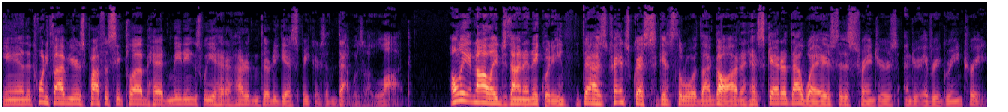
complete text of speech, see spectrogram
And the 25 Years Prophecy Club had meetings. We had 130 guest speakers, and that was a lot. Only acknowledge thine iniquity, that thou hast transgressed against the Lord thy God, and hast scattered thy ways to the strangers under every green tree,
